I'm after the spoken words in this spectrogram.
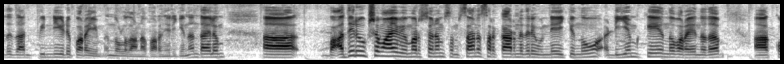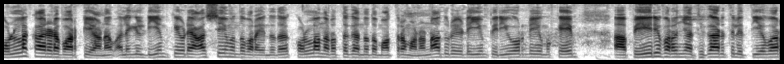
അത് പിന്നീട് പറയും എന്നുള്ളതാണ് പറഞ്ഞിരിക്കുന്നത്. എന്തായാലും അതിരൂക്ഷമായ വിമർശനം സംസ്ഥാന സർക്കാരിനെതിരെ ഉന്നയിക്കുന്നു ഡി എം കെ എന്ന് പറയുന്നത് കൊള്ളക്കാരുടെ പാർട്ടിയാണ്. അല്ലെങ്കിൽ ഡി എം കെയുടെ ആശയം എന്ന് പറയുന്നത് കൊള്ള നടത്തുക എന്നത് മാത്രമാണ്. അണ്ണാദുരയുടെയും പെരിയോറിന്റെയും ഒക്കെ പേര് പറഞ്ഞ് അധികാരത്തിലെത്തിയവർ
